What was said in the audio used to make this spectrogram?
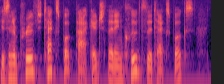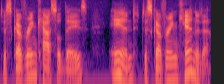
is an approved textbook package that includes the textbooks Discovering Castle Days and Discovering Canada.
